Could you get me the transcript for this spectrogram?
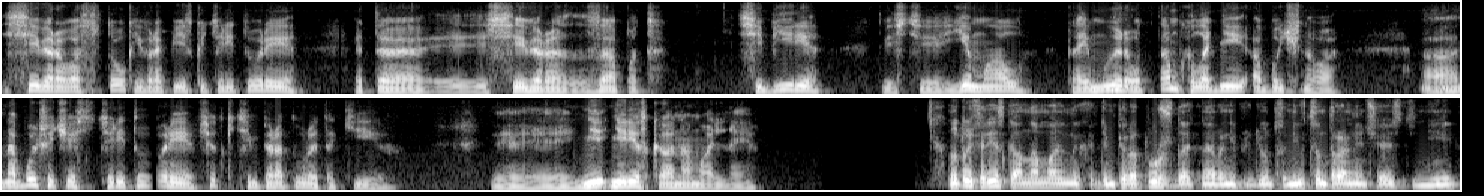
северо-восток европейской территории, это э, северо-запад Сибири, то есть э, Ямал, Таймыр, вот там холоднее обычного. А на большей части территории все-таки температуры такие э, не, не резко аномальные. Ну, то есть резко аномальных температур ждать, наверное, не придется ни в центральной части, ни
